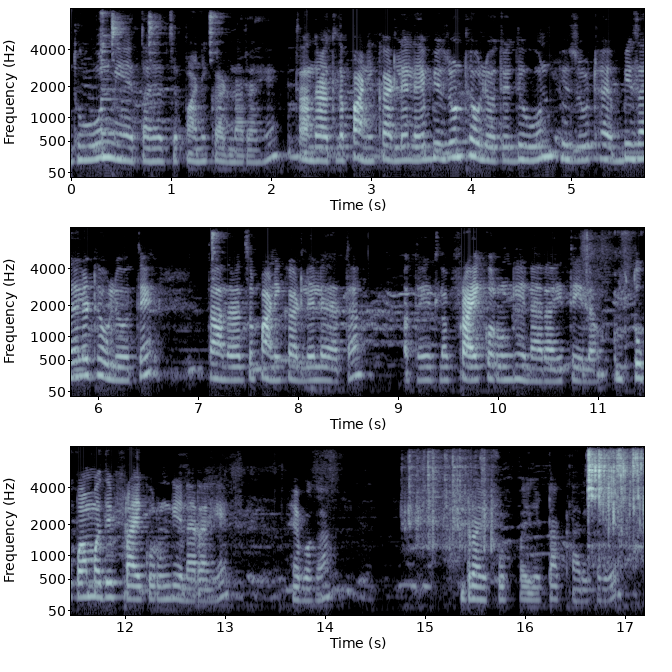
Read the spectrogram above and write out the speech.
धुवून मी आता याचं पाणी काढणार आहे. तांदळातलं पाणी काढलेलं आहे. भिजून ठेवले होते धुवून. भिजू ठे भिजायला ठेवले होते. तांदळाचं पाणी काढलेलं आहे आता. आता यातला फ्राय करून घेणार आहे तेला. तुपामध्ये फ्राय करून घेणार आहे. हे बघा. ड्रायफ्रूट पहिले टाकणार आहे सगळे.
